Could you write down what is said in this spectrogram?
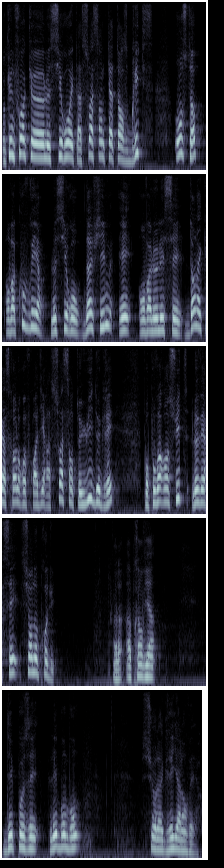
Donc une fois que le sirop est à 74 brix, on stoppe, on va couvrir le sirop d'un film et on va le laisser dans la casserole refroidir à 68 degrés pour pouvoir ensuite le verser sur nos produits. Voilà, après on vient déposer les bonbons sur la grille à l'envers.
